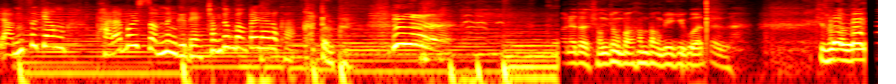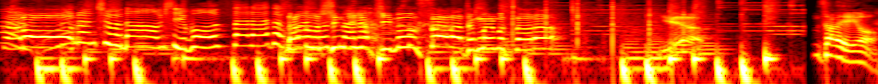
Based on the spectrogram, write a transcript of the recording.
양수경 바라볼 수 없는 그대. 정정방 빨리 하러 가. 갔다 올 거야. 으아! 안에다 정정방 한 방 먹이고 왔다. 이거. 기술 감독. 우리는 추나 없이 못 살아 정말 나도 못 신지 살아. 없이 못 살아 정말 못 살아. 예. 감사해요.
